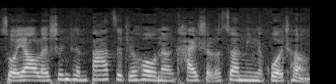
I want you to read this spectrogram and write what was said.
索要了生辰八字之后呢，开始了算命的过程。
